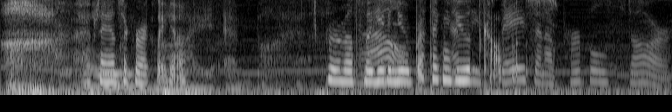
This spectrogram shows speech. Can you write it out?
I have to answer correctly, yeah. My empire. We're about to be giving you a Wow. breathtaking view of the cosmos. space and a purple star.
